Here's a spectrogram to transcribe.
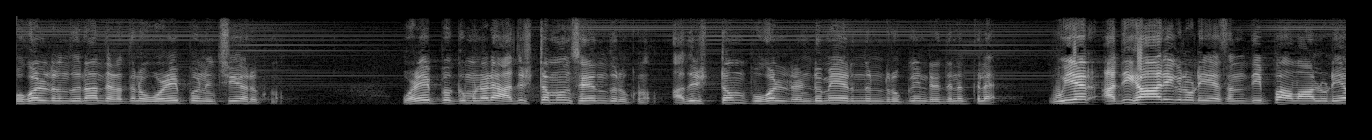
புகழ் இருந்ததுன்னா அந்த இடத்துல உழைப்பு நிச்சயம் இருக்கணும். உழைப்புக்கு முன்னாடி அதிர்ஷ்டமும் சேர்ந்து இருக்கணும் அதிர்ஷ்டம் புகழ் ரெண்டுமே இருந்துருக்கும் இன்றைய தினத்தில். உயர் அதிகாரிகளுடைய சந்திப்பு அவளுடைய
